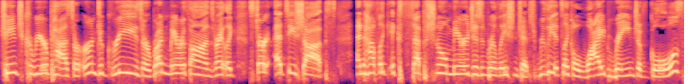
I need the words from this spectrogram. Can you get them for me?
change career paths or earn degrees or run marathons, right? Like start Etsy shops and have like exceptional marriages and relationships. Really, it's like a wide range of goals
